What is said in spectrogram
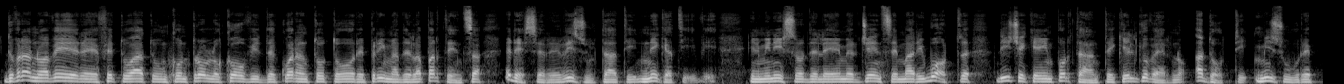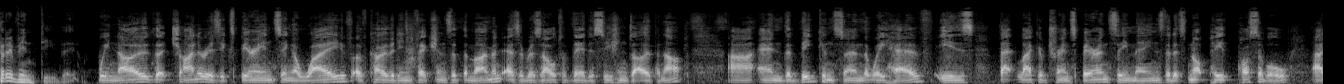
dovranno avere effettuato un controllo Covid 48 ore prima della partenza ed essere risultati negativi. Il ministro delle emergenze Mary Watt dice che è importante che il governo adotti misure preventive. We know that China is experiencing a wave of COVID infections at the moment as a result of their decision to open up. Uh, and the big concern that we have is that lack of transparency means that it's not possible uh,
